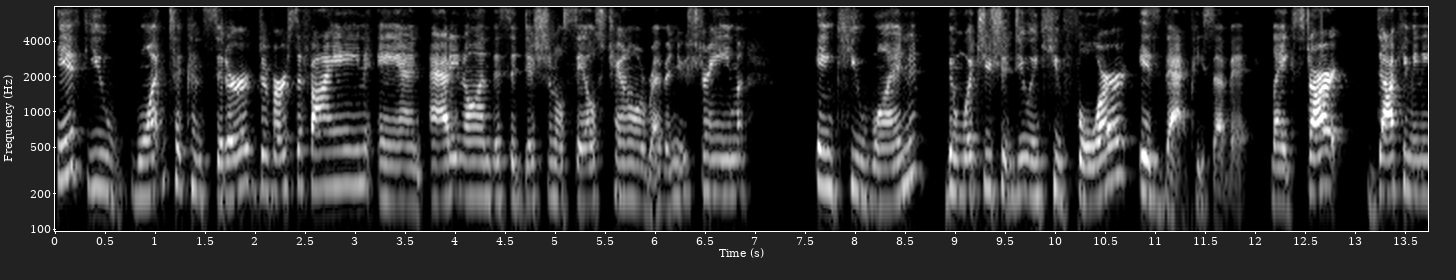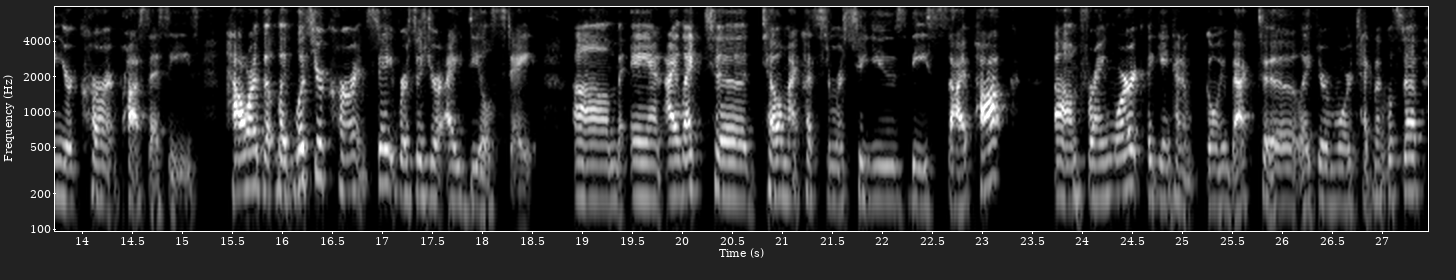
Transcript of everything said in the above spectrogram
if you want to consider diversifying and adding on this additional sales channel or revenue stream in Q1, then what you should do in Q4 is that piece of it. Like start documenting your current processes. How are the like what's your current state versus your ideal state? Um, and I like to tell my customers to use the SIPOC um, framework, again, kind of going back to like your more technical stuff,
